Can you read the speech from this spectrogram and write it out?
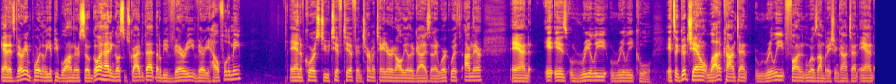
and it's very important that we get people on there. So go ahead and go subscribe to that. That'll be very, very helpful to me. And of course to Tiff Tiff and Terminator and all the other guys that I work with on there. And it is really, really cool. It's a good channel, a lot of content, really fun World Zombination content, and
